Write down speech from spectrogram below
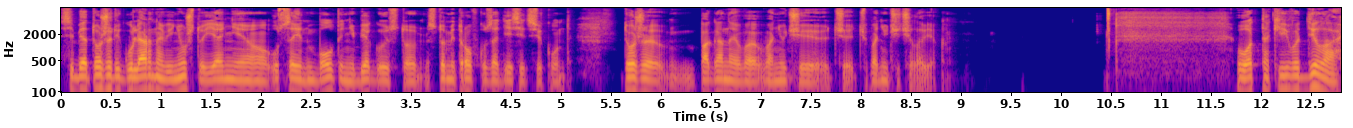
себя тоже регулярно виню, что я не Усейн Болт и не бегаю 100, 100-метровку за 10 секунд. Тоже поганый, вонючий, вонючий человек. Вот такие вот дела.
